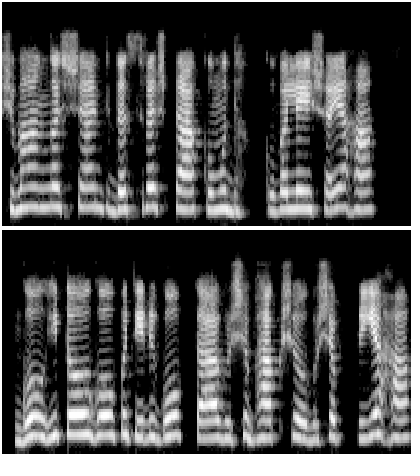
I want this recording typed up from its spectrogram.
शुभाङ्गः शान्तिदस्रष्टा कुमुदः कुवलेशयः। गोहितो गोपतिर्गोप्ता वृषभाक्षो वृषप्रियः।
